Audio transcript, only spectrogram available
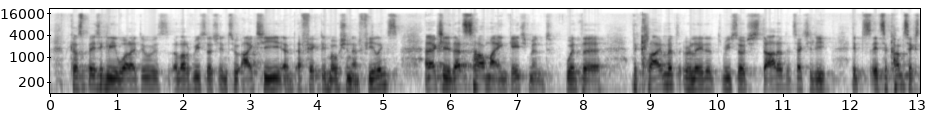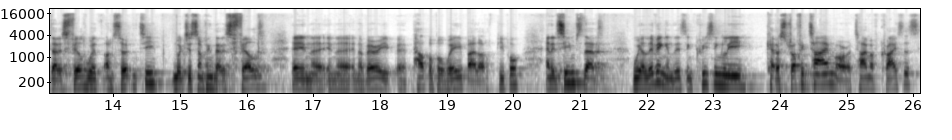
because basically what I do is a lot of research into IT and affect emotion and feelings. And actually, that's how my engagement with the the climate related research started. It's actually it's it's a context that is filled with uncertainty which is something that is felt in a, in a, in a very uh, palpable way by a lot of people. And it seems that we are living in this increasingly catastrophic time or a time of crisis.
